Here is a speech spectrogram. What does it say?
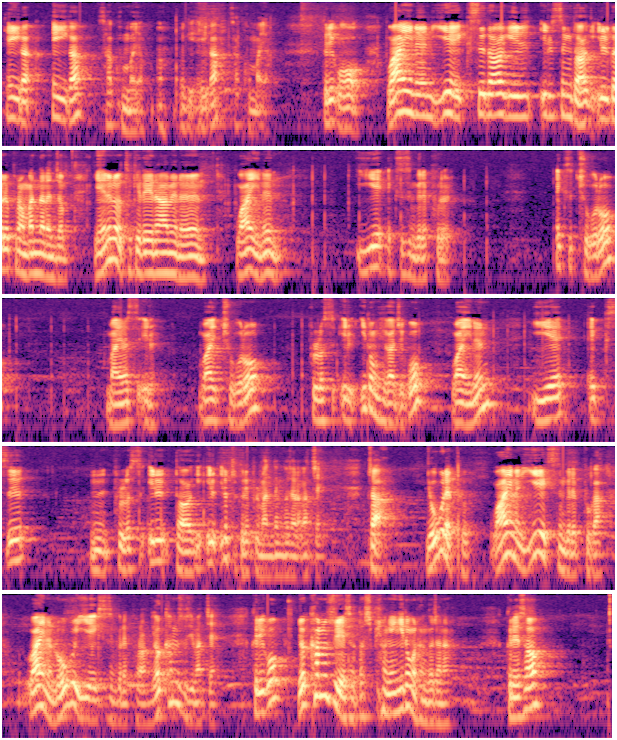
a가 a가 4,0. 어, 여기 a가 4,0. 그리고 y는 2의 x 더하기 1, 1승 더하기 1 그래프랑 만나는 점. 얘는 어떻게 되나 하면은 y는 2의 x승 그래프를 x축으로 마이너스 1, y축으로 플러스 1 이동해가지고 y는 2의 x 음, 플러스 1 더하기 1 이렇게 그래프를 만든 거잖아 맞지? 자, 요 그래프 y는 2의 x승 그래프가 y는 로그 2의 x승 그래프랑 역함수지 맞지? 그리고 역함수에서 다시 평행 이동을 한 거잖아. 그래서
